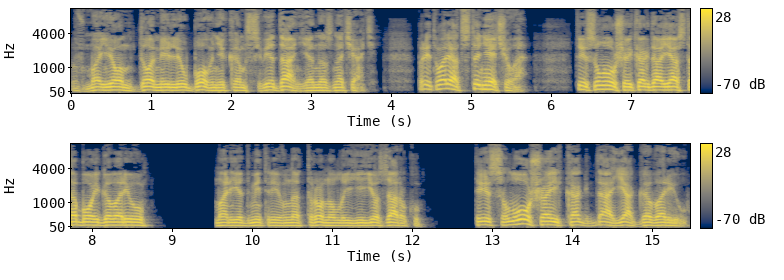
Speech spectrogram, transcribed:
«В моем доме любовникам свидания назначать. Притворяться-то нечего. Ты слушай, когда я с тобой говорю». Марья Дмитриевна тронула ее за руку. «Ты слушай, когда я говорю».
